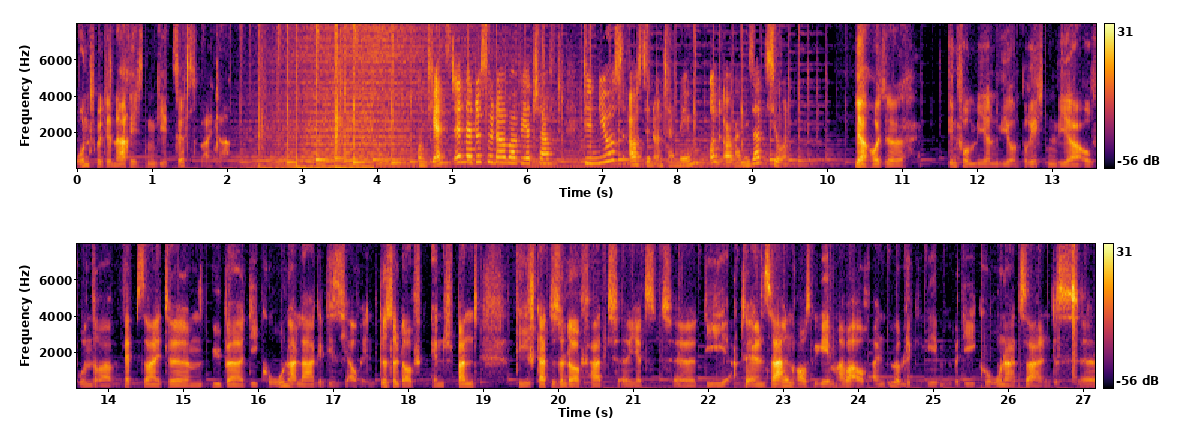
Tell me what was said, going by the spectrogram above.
und mit den Nachrichten geht es jetzt weiter. Und jetzt in der Düsseldorfer Wirtschaft die News aus den Unternehmen und Organisationen. Ja, heute informieren wir und berichten wir auf unserer Webseite über die Corona-Lage, die sich auch in Düsseldorf entspannt. Die Stadt Düsseldorf hat äh, jetzt äh, die aktuellen Zahlen rausgegeben, aber auch einen Überblick gegeben über die Corona-Zahlen äh,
